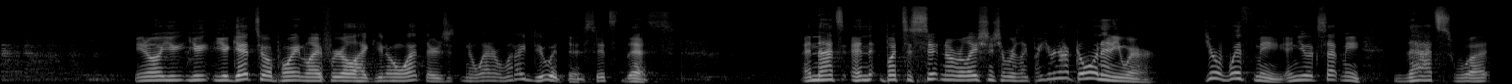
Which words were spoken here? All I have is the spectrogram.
you know, you, you, you get to a point in life where you're like, you know what, there's no matter what I do with this, it's this. And that's, and, but to sit in a relationship where it's like, but you're not going anywhere. You're with me and you accept me. That's what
